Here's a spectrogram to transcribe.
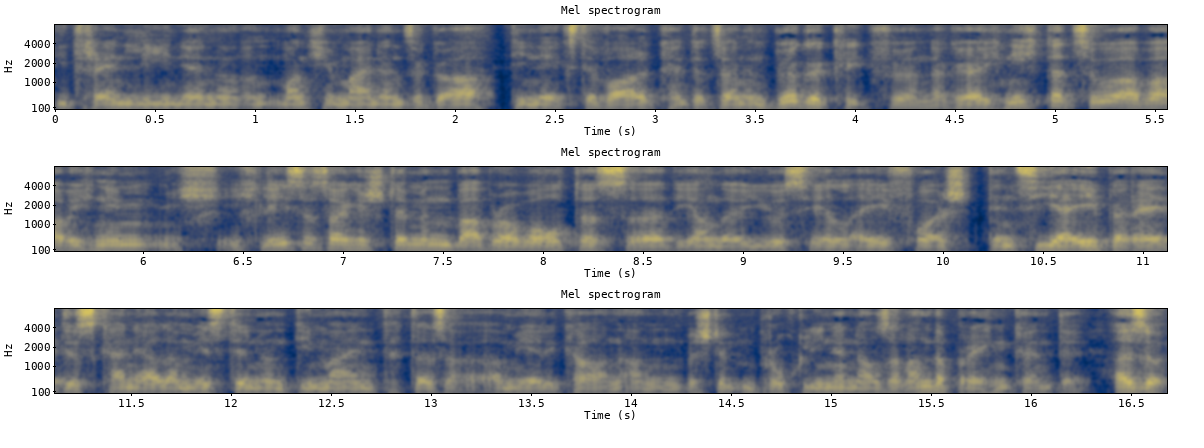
die Trennlinien und, manche meinen sogar, die nächste Wahl könnte zu einem Bürgerkrieg führen. Da gehöre ich nicht dazu, aber, aber ich nehme, ich, ich lese solche Stimmen. Barbara Walters, äh, die an der UCLA forscht, den CIA berät, ist keine Alarmistin und die meint, dass Amerika an, an bestimmten Bruchlinien auseinanderbrechen könnte. Also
